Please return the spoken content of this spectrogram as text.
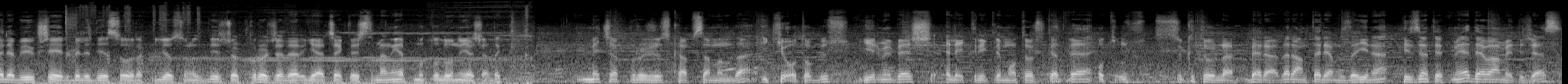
Antalya Büyükşehir Belediyesi olarak biliyorsunuz birçok projeleri gerçekleştirmenin hep mutluluğunu yaşadık. MEÇAP projesi kapsamında 2 otobüs, 25 elektrikli motosiklet ve 30 skuterla beraber Antalya'mızda yine hizmet etmeye devam edeceğiz.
